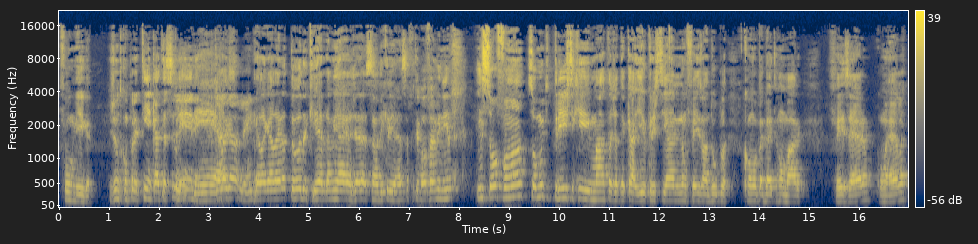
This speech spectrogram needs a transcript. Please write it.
Formiga. Junto com Pretinha, Cátia Silene, Pretinha, aquela, Cátia ga- Silene. aquela galera toda que era da minha geração de criança, futebol feminino. E sou fã, sou muito triste que Marta já decaiu, Cristiane não fez uma dupla como o Bebeto e Romário fizeram com ela.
